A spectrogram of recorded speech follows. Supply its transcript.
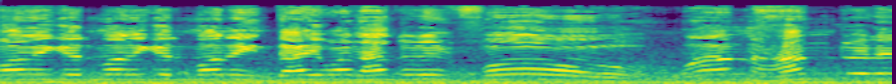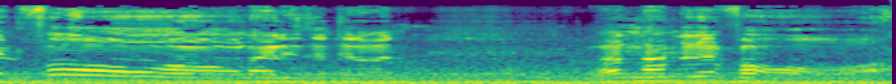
Morning. Good morning, good morning, good morning. Day 104. 104, ladies and gentlemen. 104.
